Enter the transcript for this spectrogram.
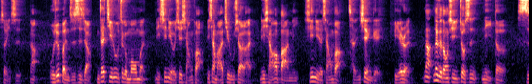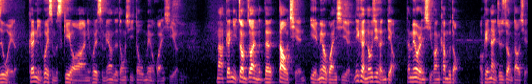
摄影师。那我觉得本质是这样，你在记录这个 moment，你心里有一些想法，你想把它记录下来，你想要把你心里的想法呈现给别人，那那个东西就是你的思维了，跟你会什么 skill 啊，你会什么样的东西都没有关系了。那跟你赚不赚得到钱也没有关系了。你可能东西很屌，但没有人喜欢，看不懂。OK，那你就是赚不到钱。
